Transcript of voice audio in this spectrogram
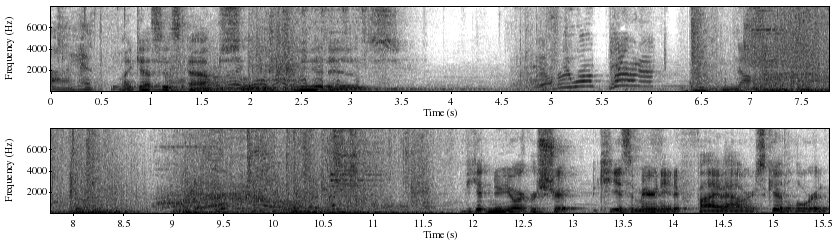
I have been My guess is absolutely it is. Everyone panic! Nothing. If you get New York or strip, the key is to marinate it for five hours. Good lord.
